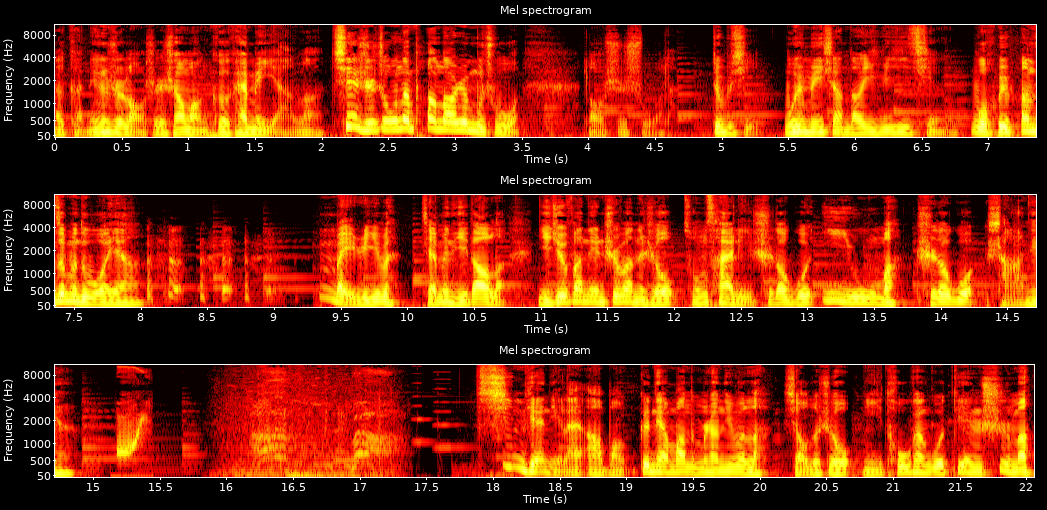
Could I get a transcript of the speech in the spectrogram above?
那肯定是老师上网课开美颜了，现实中那胖到认不出。老师说了。对不起，我也没想到一个疫情我会胖这么多呀。每日一问，前面提到了，你去饭店吃饭的时候，从菜里吃到过异物吗？吃到过啥呢？今天你来阿邦跟天帮咱们上去问了。小的时候你偷看过电视吗？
